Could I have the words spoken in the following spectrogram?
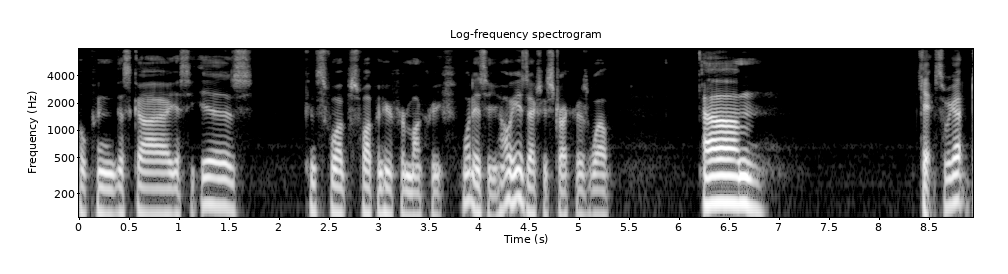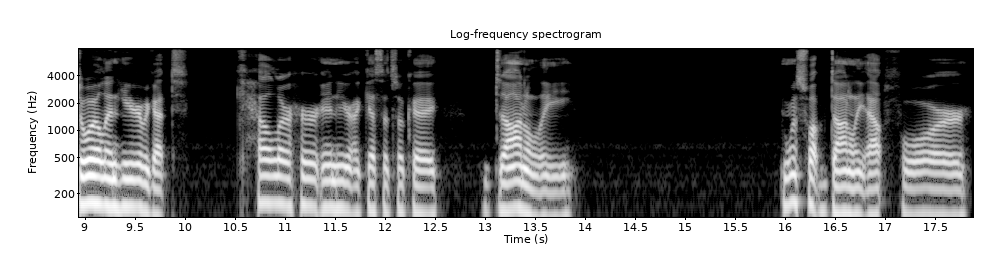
Hoping this guy, yes, he is. Can swap swap in here for Moncrief. What is he? Oh, he is actually striker as well. Um, Okay, so we got Doyle in here. We got Kelleher in here. I guess that's okay. Donnelly. I'm going to swap Donnelly out for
